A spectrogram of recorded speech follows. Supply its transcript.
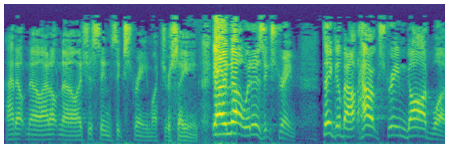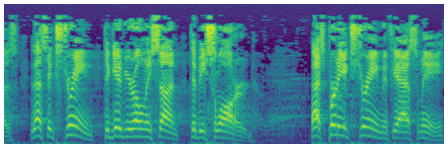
I don't know, I don't know. It just seems extreme what you're saying. Yeah, I know, it is extreme. Think about how extreme God was. That's extreme to give your only son to be slaughtered. That's pretty extreme if you ask me.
